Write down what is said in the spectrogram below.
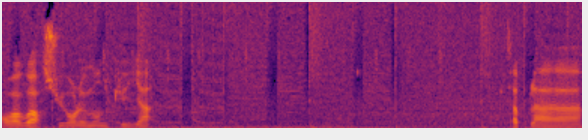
On va voir suivant le monde qu'il y a. Hop là.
